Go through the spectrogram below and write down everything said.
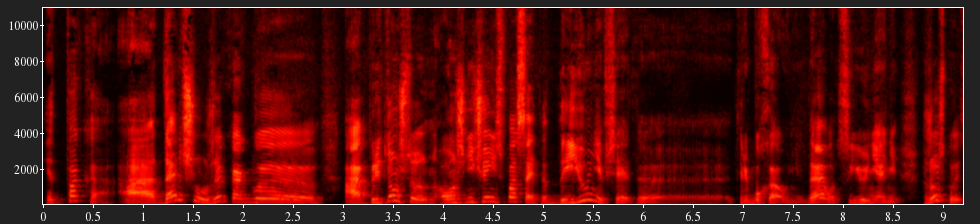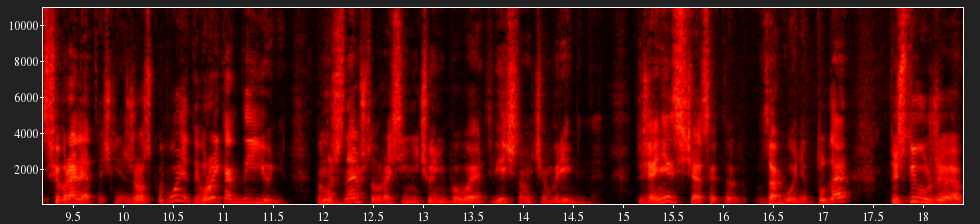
Это пока. А дальше уже как бы... А при том, что он же ничего не спасает. Это до июня вся эта э, требуха у них, да? Вот с июня они жестко, с февраля точнее, жестко вводят, и вроде как до июня. Но мы же знаем, что в России ничего не бывает вечного, чем временное. То есть они сейчас это загонят туда. То есть ты уже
